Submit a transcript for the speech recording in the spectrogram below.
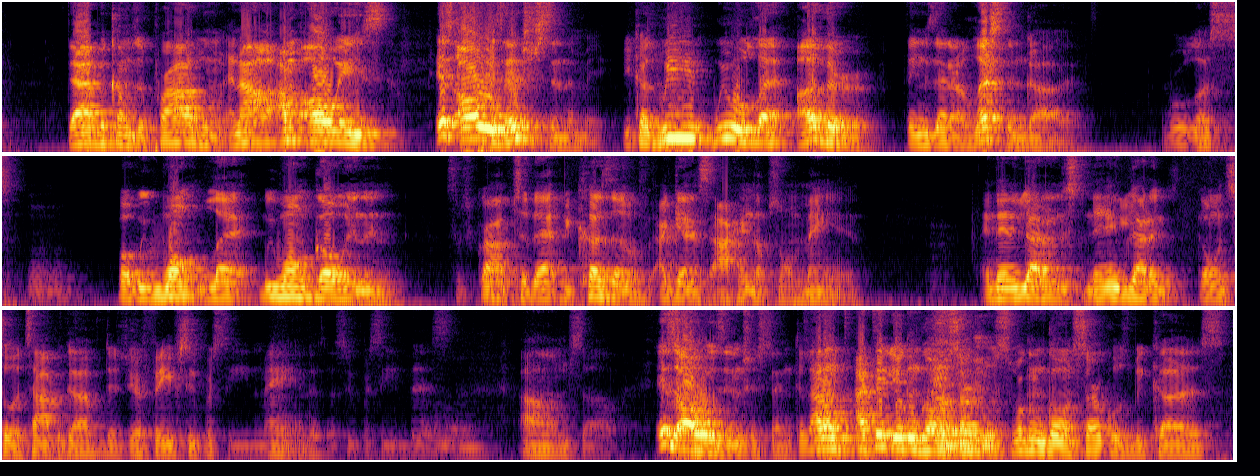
that becomes a problem. And I, I'm always, it's always interesting to me because we we will let other things that are less than God rule us, but we won't let we won't go in and subscribe to that because of I guess our hangups on man. And then you gotta understand. Then you gotta go into a topic of does your faith supersede man? Does it supersede this? Um, so it's always interesting because I don't. I think you're gonna go in circles. We're gonna go in circles because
